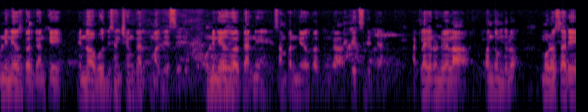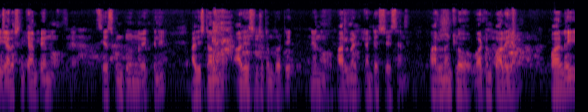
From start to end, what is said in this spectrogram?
ఉండి నియోజకవర్గానికి ఎన్నో అభివృద్ధి సంక్షేమ కార్యక్రమాలు చేసి ఉండి నియోజకవర్గాన్ని సంపన్న నియోజకవర్గంగా తీర్చిదిద్దాను. అట్లాగే రెండు వేల పంతొమ్మిదిలో మూడోసారి ఎలక్షన్ క్యాంపెయిన్ చేసుకుంటూ ఉన్న వ్యక్తిని అధిష్టానం ఆదేశించడంతో నేను పార్లమెంట్ కంటెస్ట్ చేశాను. పార్లమెంట్లో ఓటమి పాలయ్యాను. పాలయ్యి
